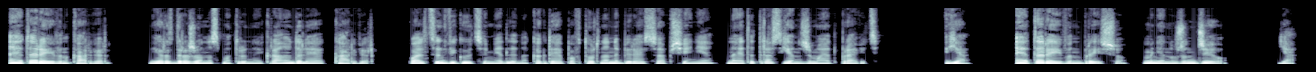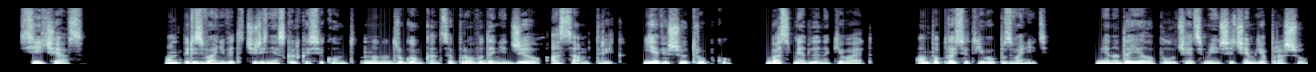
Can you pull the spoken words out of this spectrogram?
Это Рейвен Карвер. Я раздраженно смотрю на экран, удаляя Карвер. Пальцы двигаются медленно, когда я повторно набираю сообщение. На этот раз я нажимаю «Отправить». Я. Это Рейвен Брейшо. Мне нужен Джио. Я. Сейчас. Он перезванивает через несколько секунд, но на другом конце провода не Джио, а сам Трик. Я вешаю трубку. Бас медленно кивает. Он попросит его позвонить. Мне надоело получать меньше, чем я прошу.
